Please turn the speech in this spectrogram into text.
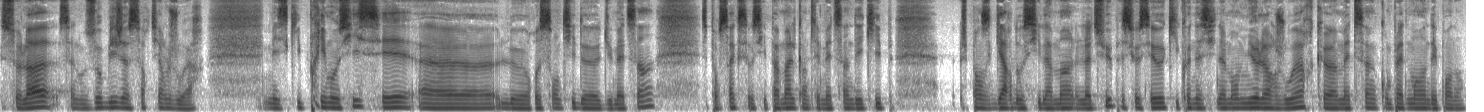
cela, ça nous oblige à sortir le joueur. Mais ce qui prime aussi, c'est euh, le ressenti du médecin. C'est pour ça que c'est aussi pas mal quand les médecins d'équipe je pense, gardent aussi la main là-dessus parce que c'est eux qui connaissent finalement mieux leurs joueurs qu'un médecin complètement indépendant.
